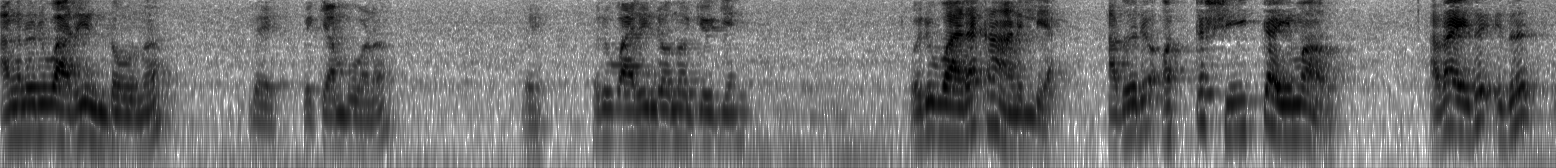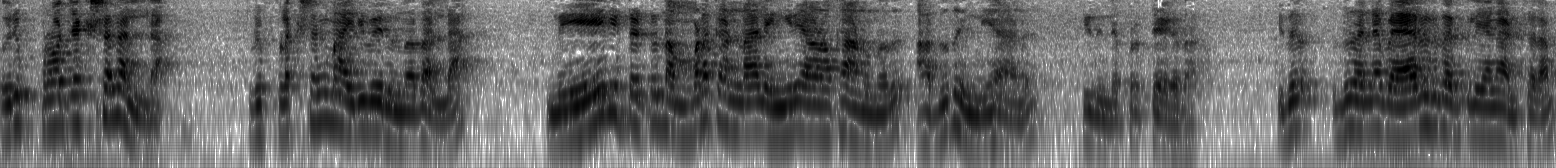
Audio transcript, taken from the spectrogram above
അങ്ങനെ ഒരു വരി ഉണ്ടോന്ന് ദേ വെക്കാൻ പോവാണ്. ദേ ഒരു വരി ഉണ്ടോന്ന് നോക്കി വെക്കി ഒരു വര കാണില്ല. അതൊരു ഒറ്റ ഷീറ്റായി മാറും. അതായത് ഇത് ഒരു പ്രൊജക്ഷൻ അല്ല. റിഫ്ലക്ഷൻ മാതിരി വരുന്നതല്ല. നേരിട്ടിട്ട് നമ്മുടെ കണ്ണാൽ എങ്ങനെയാണോ കാണുന്നത് അത് തന്നെയാണ് ഇതിന്റെ പ്രത്യേകത. ഇത് ഇത് തന്നെ വേറൊരു തരത്തിൽ ഞാൻ കാണിച്ചുതരാം.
